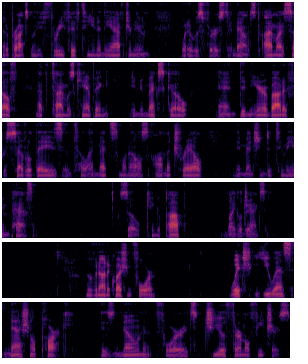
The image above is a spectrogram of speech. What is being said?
at approximately 3:15 in the afternoon when it was first announced. I myself at the time was camping in New Mexico and didn't hear about it for several days until I met someone else on the trail. They mentioned it to me in passing. So, King of Pop, Michael Jackson. Moving on to question four. Which U.S. national park is known for its geothermal features,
